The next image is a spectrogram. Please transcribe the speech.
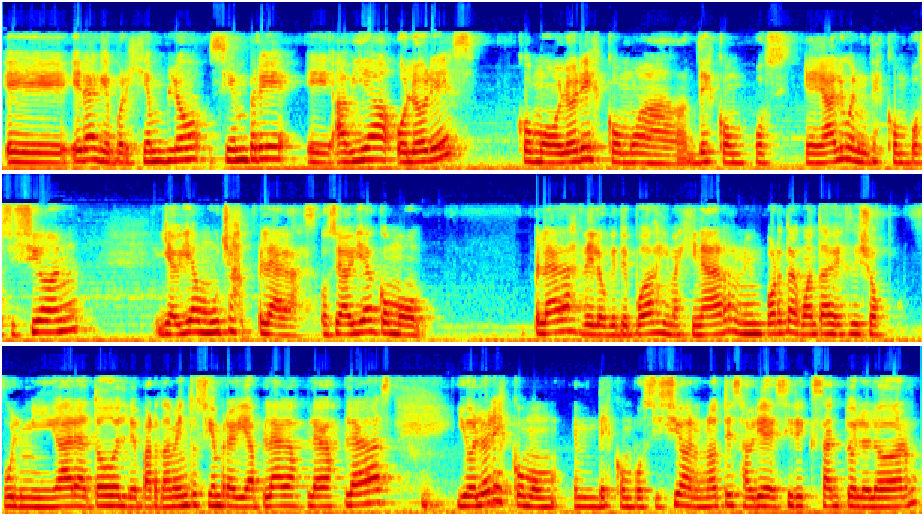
eh, era que, por ejemplo, siempre eh, había olores, como olores como a eh, algo en descomposición, y había muchas plagas, o sea, había como plagas de lo que te puedas imaginar, no importa cuántas veces yo fulmigara todo el departamento, siempre había plagas, plagas, plagas y olores como en descomposición, no te sabría decir exacto el olor,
